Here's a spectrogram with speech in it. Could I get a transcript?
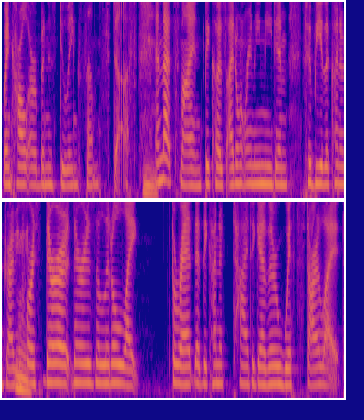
when Karl Urban is doing some stuff. And that's fine because I don't really need him to be the kind of driving force. There are there is a little like thread that they kind of tie together with Starlight,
